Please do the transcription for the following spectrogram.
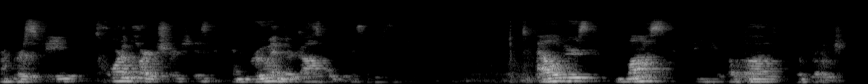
members' faith, torn apart churches, and ruined their gospel witness in the city. Elders must be above reproach.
